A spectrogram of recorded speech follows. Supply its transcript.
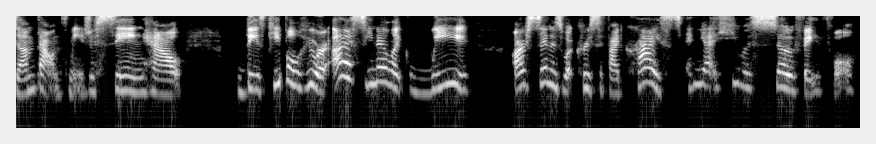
dumbfounds me just seeing how these people who are us, you know, like we our sin is what crucified Christ and yet he was so faithful.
